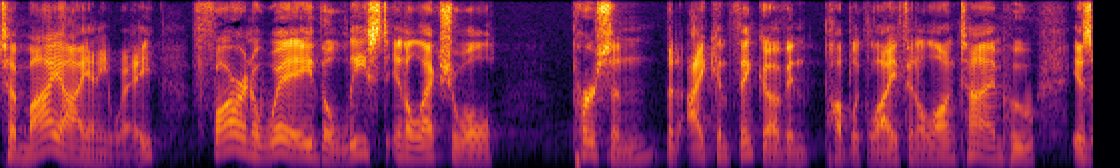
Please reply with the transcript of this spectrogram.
to my eye anyway, far and away the least intellectual person that I can think of in public life in a long time who is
